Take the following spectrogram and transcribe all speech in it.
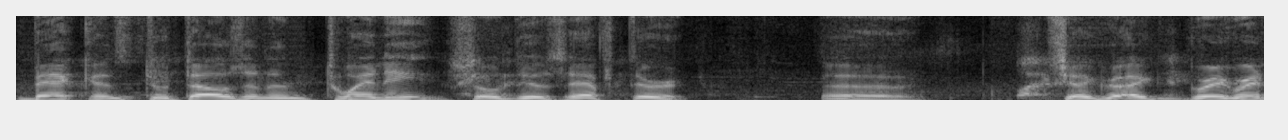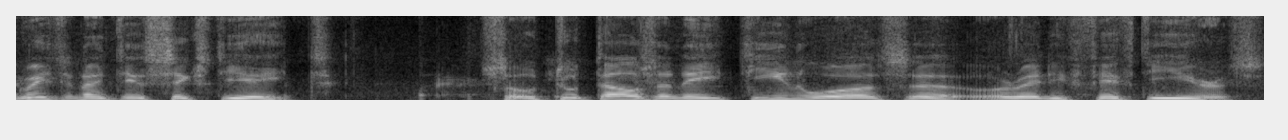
back in 2020, so this after, uh, see, I, gra- I gra- graduated in 1968. So 2018 was uh, already 50 years.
